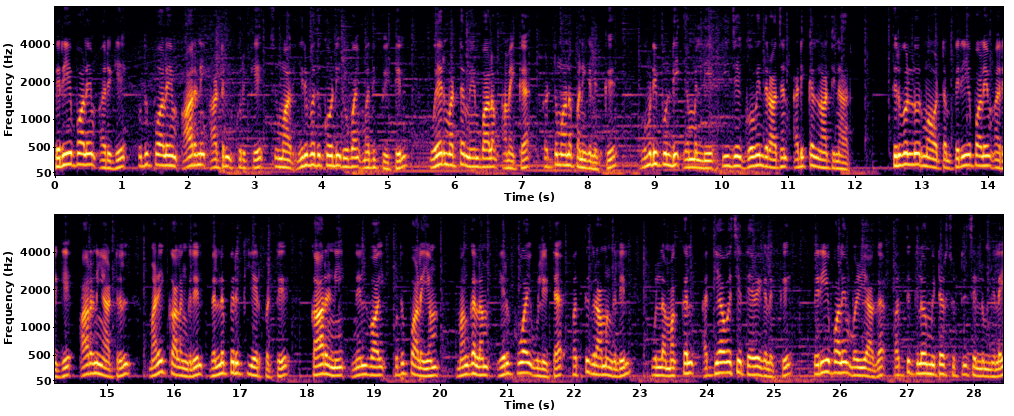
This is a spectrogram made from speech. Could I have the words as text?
பெரியபாளையம் அருகே புதுப்பாளையம் ஆரணி ஆற்றின் குறுக்கே சுமார் இருபது கோடி ரூபாய் மதிப்பீட்டில் உயர்மட்ட மேம்பாலம் அமைக்க கட்டுமான பணிகளுக்கு கும்மிடிப்பூண்டி எம்எல்ஏ டிஜே கோவிந்தராஜன் அடிக்கல் நாட்டினார். திருவள்ளூர் மாவட்டம் பெரியபாளையம் அருகே ஆரணி ஆற்றில் மழைக்காலங்களில் வெள்ளப்பெருக்கு ஏற்பட்டு காரணி நெல்வாய் புதுப்பாளையம் மங்கலம் எருக்குவாய் உள்ளிட்ட பத்து கிராமங்களில் உள்ள மக்கள் அத்தியாவசிய தேவைகளுக்கு பெரியபாளையம் வழியாக பத்து கிலோமீட்டர் சுற்றி செல்லும் நிலை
